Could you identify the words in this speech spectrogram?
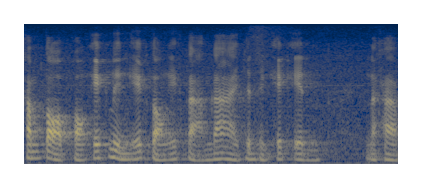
คำตอบของ x 1 x 2 x 3ได้จนถึง x n นะครับ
